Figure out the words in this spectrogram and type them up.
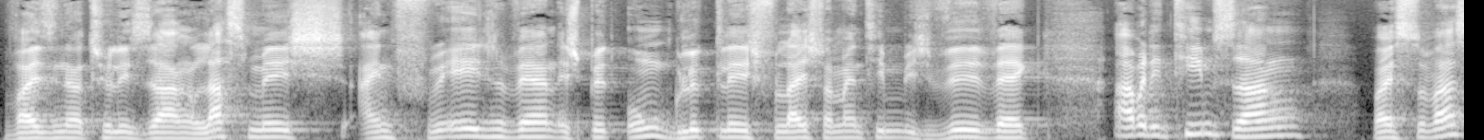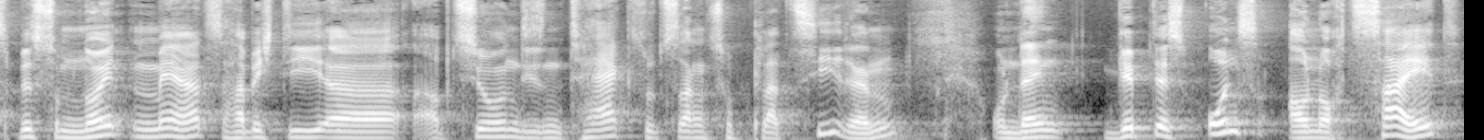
weil sie natürlich sagen, lass mich ein Free Agent werden, ich bin unglücklich, vielleicht war mein Team, ich will weg. Aber die Teams sagen, weißt du was, bis zum 9. März habe ich die äh, Option, diesen Tag sozusagen zu platzieren und dann gibt es uns auch noch Zeit,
